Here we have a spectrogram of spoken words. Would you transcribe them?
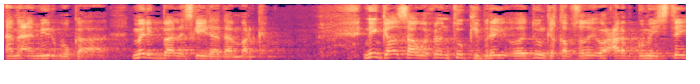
ama amiir buu ka ahaa. Melig baa la iska yidhahdaa marka. Ninkaasaa wuxuu intuu kibray oo adduunka qabsaday oo carab gumaystay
